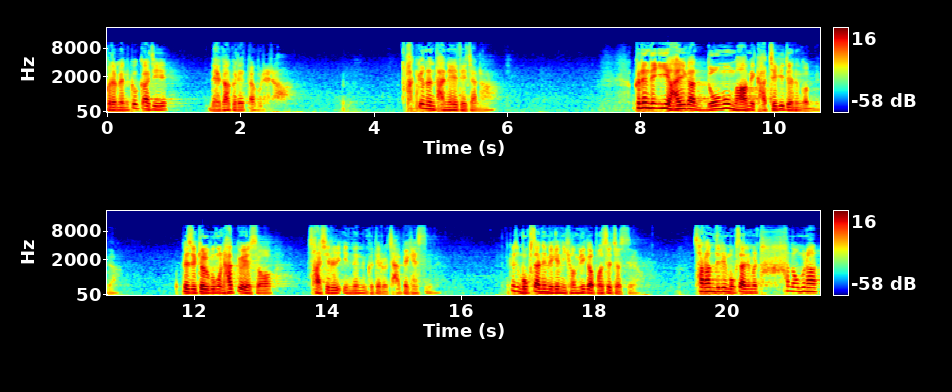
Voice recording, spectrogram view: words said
그러면 끝까지 내가 그랬다 그래라 학교는 다녀야 되잖아 그런데 이 아이가 너무 마음이 가책이 되는 겁니다 그래서 결국은 학교에서 사실을 있는 그대로 자백했습니다. 그래서 목사님에게는 혐의가 벗어졌어요. 사람들이 목사님을 다 너무나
